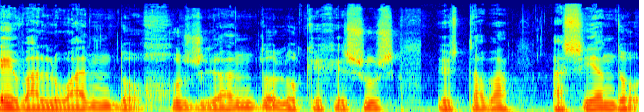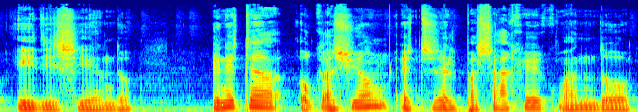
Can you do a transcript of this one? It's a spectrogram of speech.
evaluando, juzgando lo que Jesús estaba haciendo y diciendo. En esta ocasión, este es el pasaje cuando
